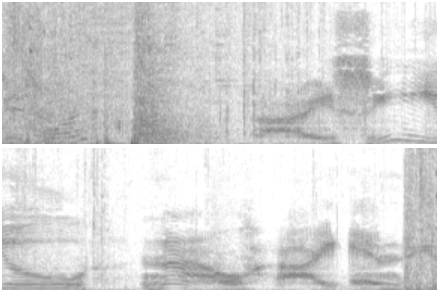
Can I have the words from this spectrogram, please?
this one. I see you. Now I end you.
